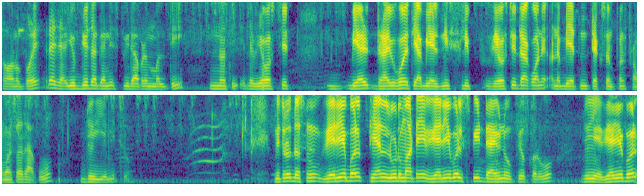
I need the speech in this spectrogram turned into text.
થવાનું ભય રહે છે. યોગ્ય જગ્યાની સ્પીડ આપણે મળતી નથી. એટલે વ્યવસ્થિત બેલ્ટ ડ્રાઈવ હોય, ત્યાં બેલ્ટની સ્લીપ વ્યવસ્થિત રાખવાની અને બેલ્ટનું ટેક્શન પણ પ્રમાણસર રાખવું જોઈએ મિત્રો. મિત્રો, દસમું વેરિયેબલ ફેન લોડ માટે વેરિયેબલ સ્પીડ ડ્રાઈવનો ઉપયોગ કરવો જોઈએ વેરિયેબલ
